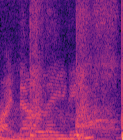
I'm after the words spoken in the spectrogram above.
right now, ladies.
